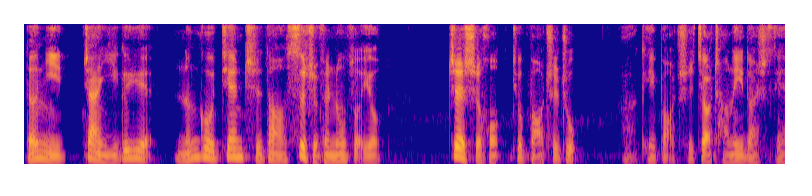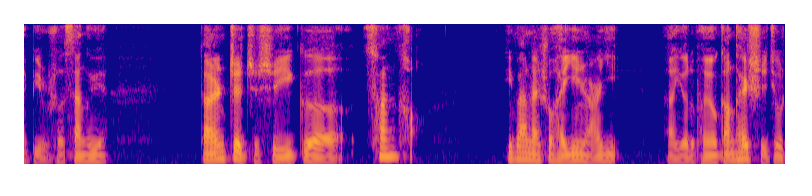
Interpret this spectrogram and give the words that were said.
等你站一个月，能够坚持到四十分钟左右，这时候就保持住。啊，可以保持较长的一段时间，比如说三个月。当然，这只是一个参考，一般来说还因人而异。啊。有的朋友刚开始就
